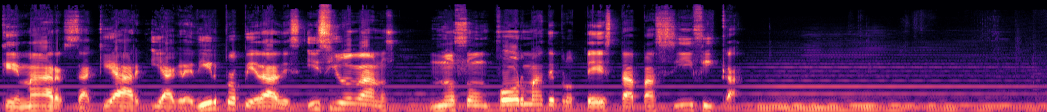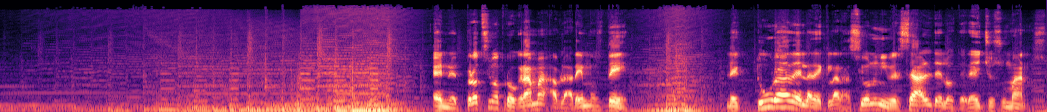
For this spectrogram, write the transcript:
quemar, saquear y agredir propiedades y ciudadanos no son formas de protesta pacífica. En el próximo programa hablaremos de lectura de la Declaración Universal de los Derechos Humanos.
